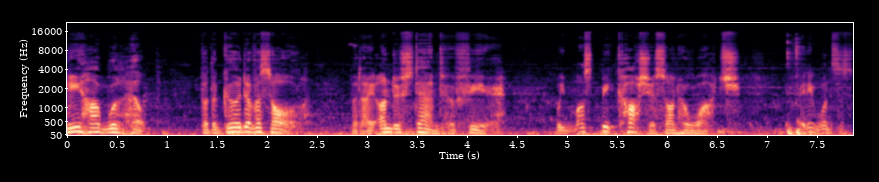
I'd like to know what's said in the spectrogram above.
Niha will help, for the good of us all. But I understand her fear. We must be cautious on her watch. If anyone sus-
